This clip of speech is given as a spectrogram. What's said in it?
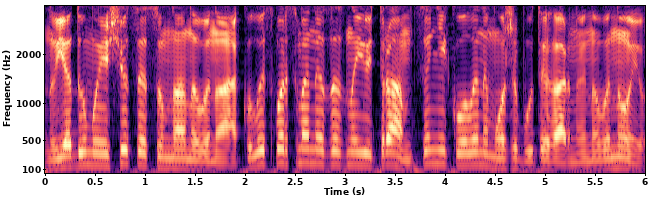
Ну я думаю, що це сумна новина. Коли спортсмени зазнають травм, це ніколи не може бути гарною новиною.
